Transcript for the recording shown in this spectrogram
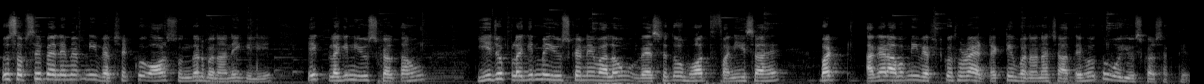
तो सबसे पहले मैं अपनी वेबसाइट को और सुंदर बनाने के लिए एक प्लगइन यूज़ करता हूँ। ये जो प्लगइन मैं यूज़ करने वाला हूँ वैसे तो बहुत फनी सा है बट अगर आप अपनी वेबसाइट को थोड़ा अट्रैक्टिव बनाना चाहते हो तो वो यूज़ कर सकते हो।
